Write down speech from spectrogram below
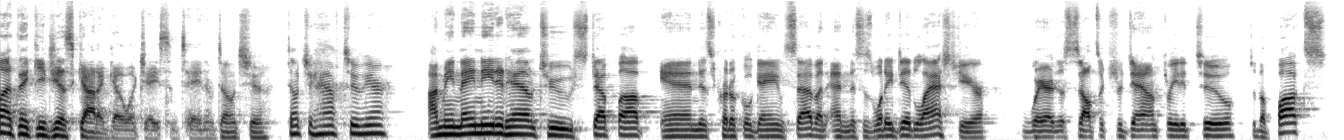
I think you just got to go with Jayson Tatum, don't you? Don't you have to here? I mean, they needed him to step up in this critical game seven, and this is what he did last year, where the Celtics are down three to two to the Bucks.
